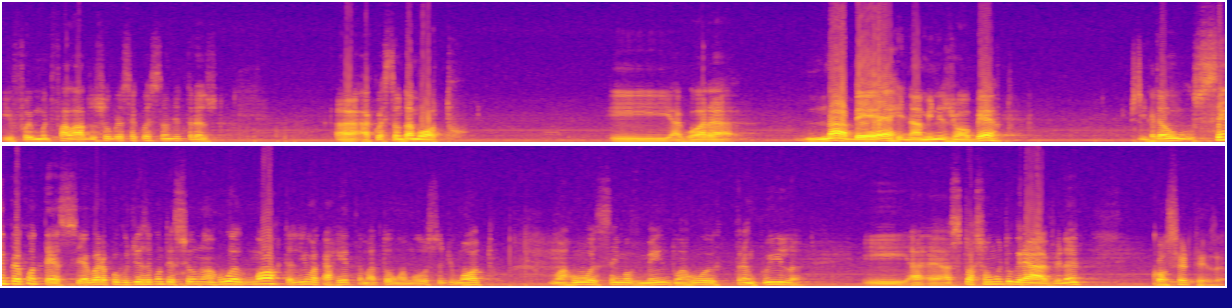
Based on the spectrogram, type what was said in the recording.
E foi muito falado sobre essa questão de trânsito. A, a questão da moto. E agora, na BR, na Minas João Alberto, então sempre acontece. E agora, há poucos dias aconteceu numa rua morta ali, uma carreta matou uma moça de moto. Uma rua sem movimento, uma rua tranquila. E a, a situação é muito grave, né? Com certeza.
